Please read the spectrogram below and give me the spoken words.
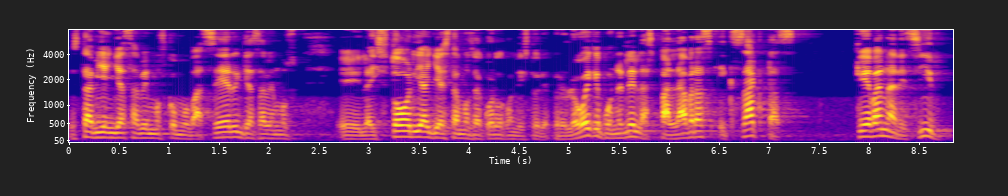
Está bien, ya sabemos cómo va a ser, ya sabemos eh, la historia, ya estamos de acuerdo con la historia, pero luego hay que ponerle las palabras exactas. ¿Qué van a decir?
